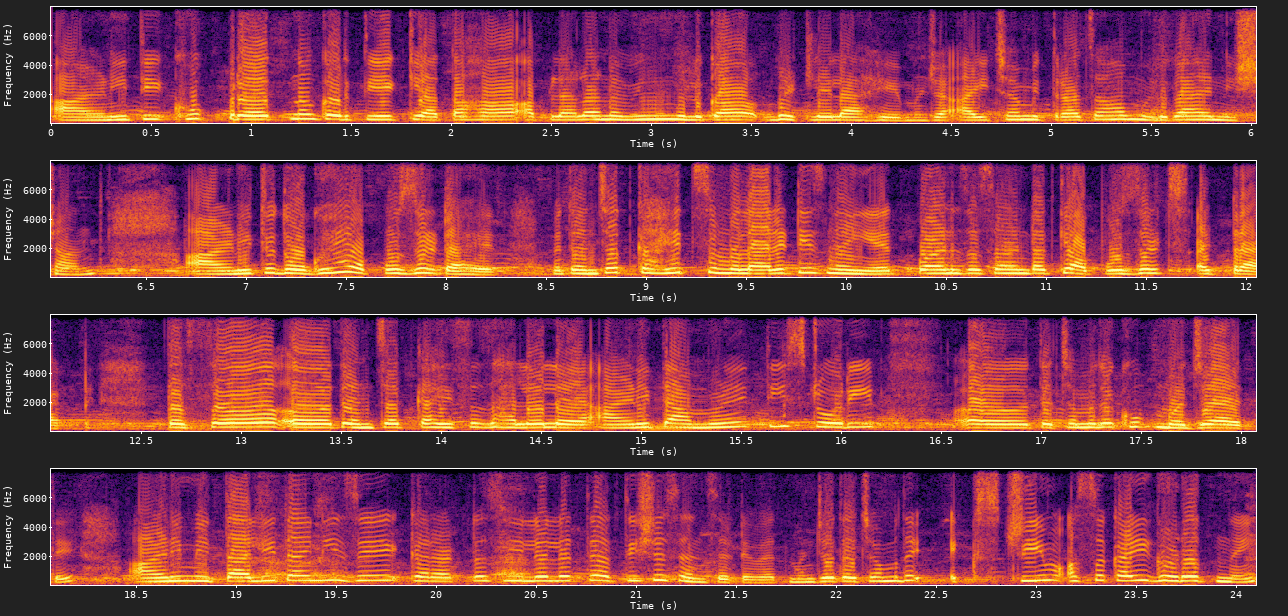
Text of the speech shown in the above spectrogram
आणि ती खूप प्रयत्न करते की आता हा आपल्याला नवीन मुलगा भेटलेला आहे. म्हणजे आईच्या मित्राचा हा मुलगा आहे निशांत. आणि ते दोघंही अपोजिट आहेत. मग त्यांच्यात काहीच सिमिलॅरिटीज नाही आहेत पण जसं म्हणतात की अपोजिट्स अट्रॅक्ट तसं त्यांच्यात काहीसं झालेलं आहे. आणि त्यामुळे ती स्टोरी त्याच्यामध्ये खूप मजा येते. आणि मिताली ताईंनी जे कॅरेक्टर्स लिहिलेले आहेत ते अतिशय सेन्सिटिव्ह आहेत. म्हणजे त्याच्यामध्ये एक्स्ट्रीम असं काही घडत नाही.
